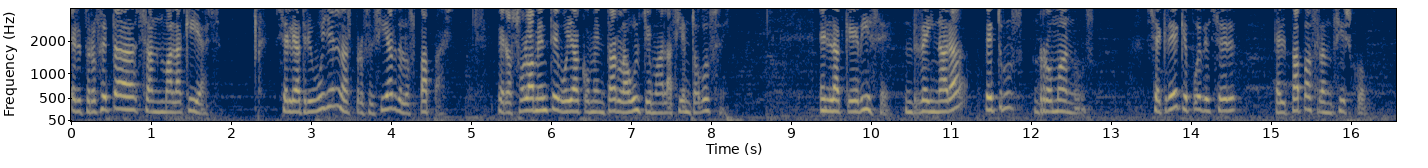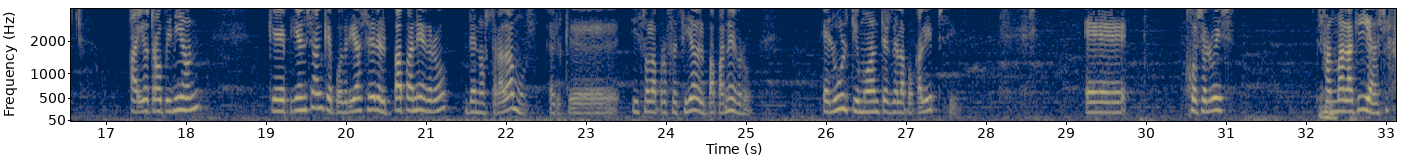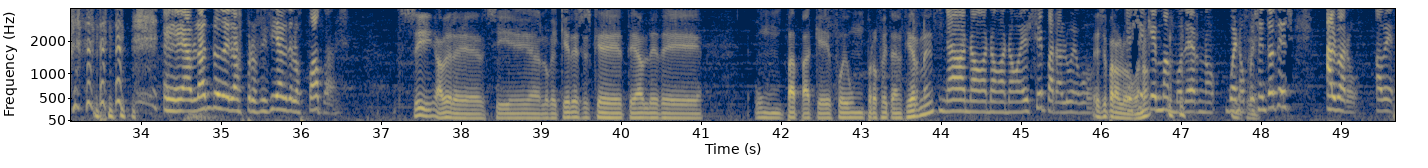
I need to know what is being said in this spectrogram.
El profeta San Malaquías. Se le atribuyen las profecías de los papas, pero solamente voy a comentar la última, la 112, en la que dice, reinará Petrus Romanus. Se cree que puede ser el Papa Francisco. hay otra opinión que piensan que podría ser el Papa Negro de Nostradamus, el que hizo la profecía del Papa Negro, el último antes del Apocalipsis. Eh, José Luis, San Mm. Malaquías, Eh, hablando de las profecías de los papas. Sí, a ver, eh, si eh, lo que quieres es que te hable de un papa que fue un profeta en ciernes, No, no, no, no, ese para luego. Ese para luego, Ese ¿no? que es más moderno. Bueno, Sí. pues entonces, Álvaro, a ver,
